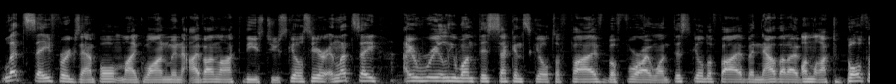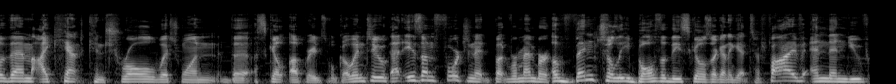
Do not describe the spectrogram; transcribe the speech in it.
let's say for example my Guanuin I've unlocked these two skills here and let's say I really want this second skill to five before I want this skill to five and now that I've unlocked both of them I can't control which one the skill upgrades will go into. That is unfortunate but remember eventually both of these skills are going to get to five and then you've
